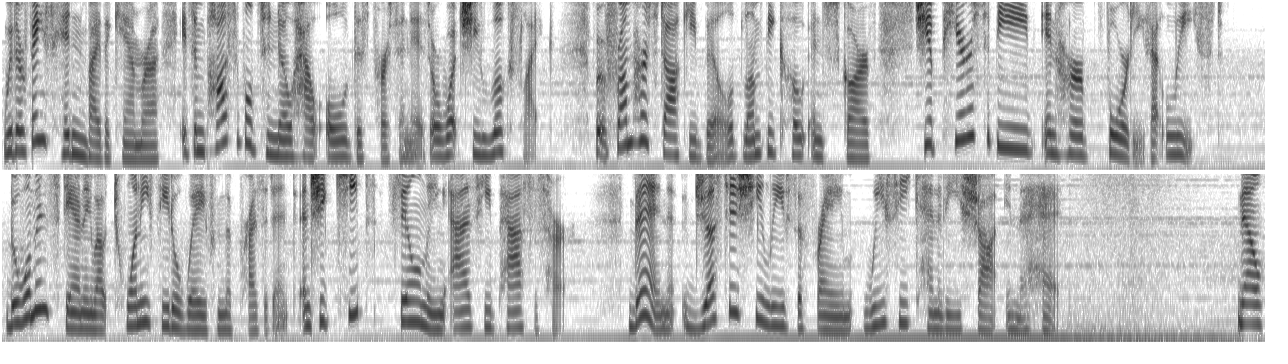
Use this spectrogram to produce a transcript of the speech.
With her face hidden by the camera, it's impossible to know how old this person is or what she looks like. But from her stocky build, lumpy coat, and scarf, she appears to be in her 40s at least. The woman's standing about 20 feet away from the president, and she keeps filming as he passes her. Then, just as she leaves the frame, we see Kennedy shot in the head. Now,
